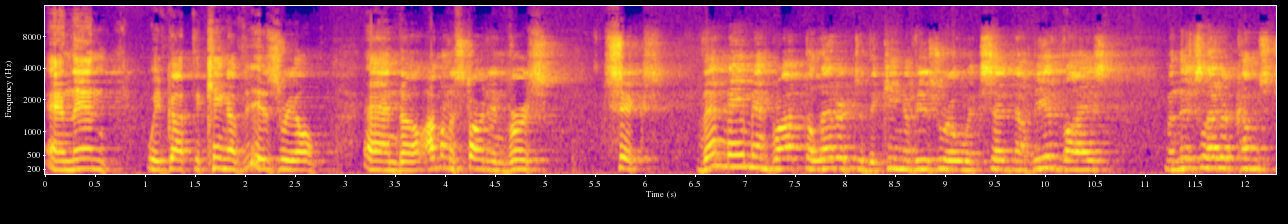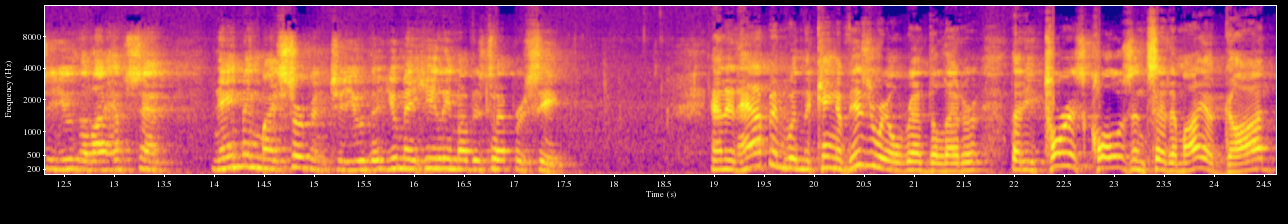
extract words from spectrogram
and then we've got the king of Israel. And uh, I'm going to start in verse 6. Then Naaman brought the letter to the king of Israel, which said, Now be advised, when this letter comes to you that I have sent, Naaman my servant to you, that you may heal him of his leprosy. And it happened when the king of Israel read the letter that he tore his clothes and said, Am I a God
